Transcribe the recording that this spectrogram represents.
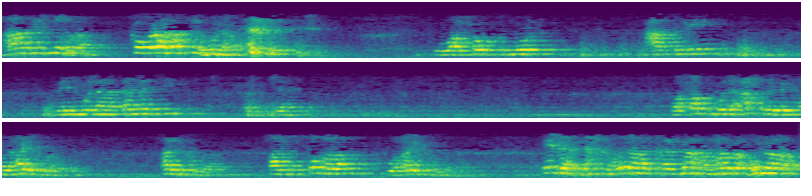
هذه صغرى كبرى وحكم عقلي بالملازمة حجة. وحكم العقل بالملازمة الكبرى. هذه الصغرى الكبرى إذا نحن هنا أدخلناها مرة هنا؟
